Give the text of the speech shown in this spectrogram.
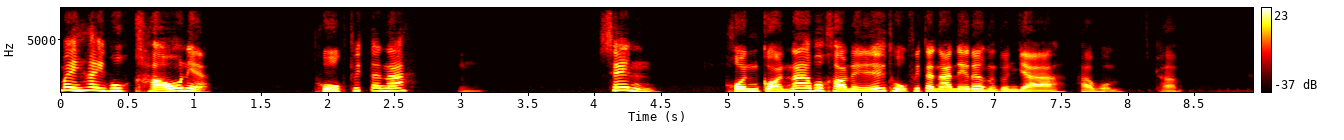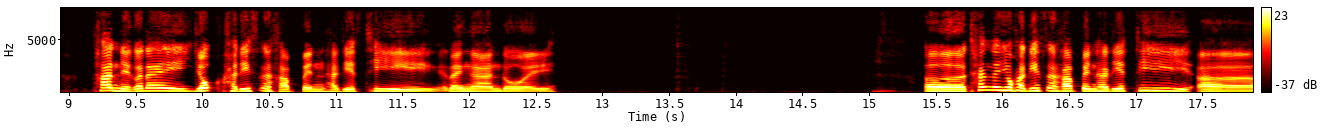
ไม่ให้พวกเขาเนี่ยถูกฟิตนะห์อืมเช่นคนก่อนหน้าพวกเขาเนี่ยได้ถูกฟิตนะห์ในเรื่องของดุนยาครับผม ครับ ท่านเนี่ยก็ได้ยกฮะดิษนะครับ เป็นฮะดิษที่รายงานโดยเอ่อท่านได้ยกฮะดิษนะครับ เป็นฮะดิษที่เอ่อ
